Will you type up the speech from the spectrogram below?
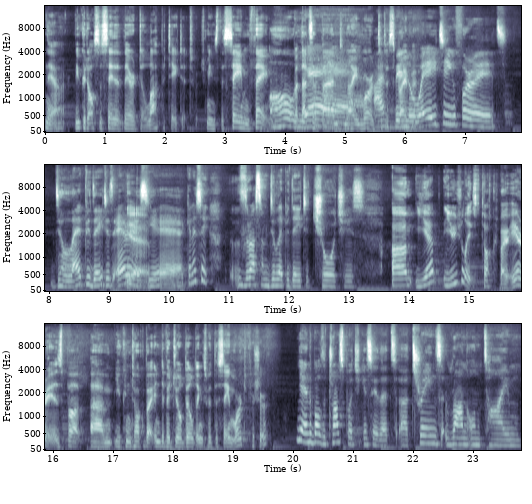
Yeah, you could also say that they're dilapidated, which means the same thing. Oh, but that's a band yeah. nine word to I've describe been waiting for it. Dilapidated areas, Yeah. yeah. Can I say there are some dilapidated churches? Um, yep, usually it's talk about areas, but um, you can talk about individual buildings with the same word for sure. Yeah, and about the transport, you can say that uh, trains run on time.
